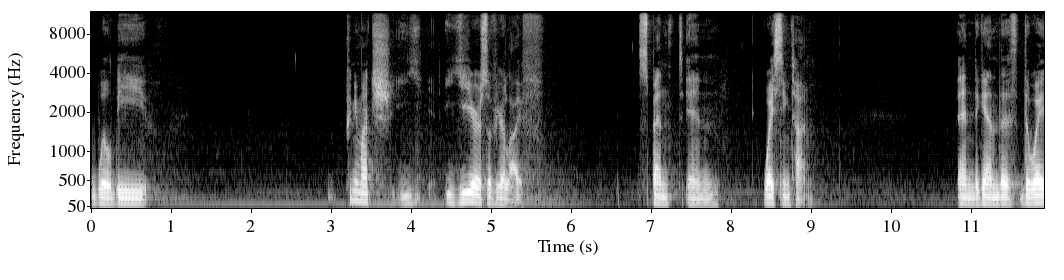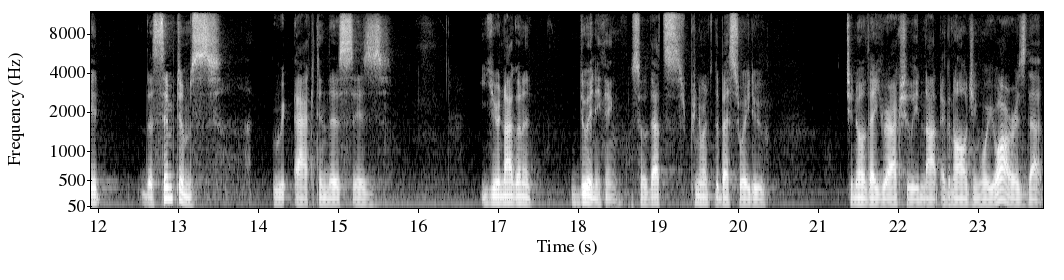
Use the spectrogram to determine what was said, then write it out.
will be pretty much years of your life spent in wasting time. And again, the, the way the symptoms react in this is you're not going to do anything. So that's pretty much the best way to to know that you're actually not acknowledging where you are is that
